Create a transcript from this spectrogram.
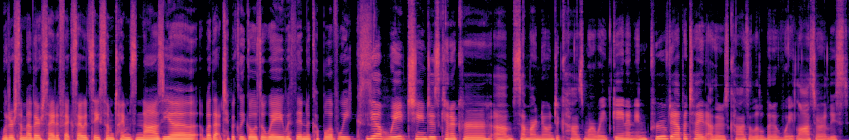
What are some other side effects? I would say sometimes nausea, but that typically goes away within a couple of weeks. Yeah, weight changes can occur. Um, some are known to cause more weight gain and improved appetite. Others cause a little bit of weight loss, or at least,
